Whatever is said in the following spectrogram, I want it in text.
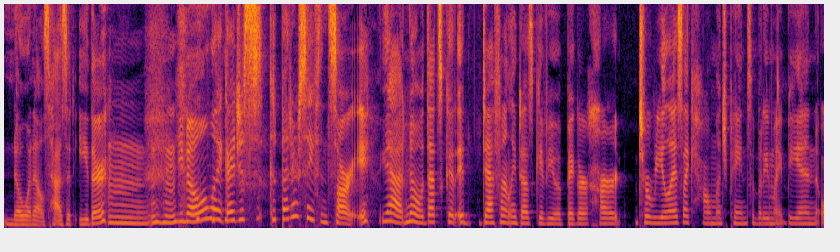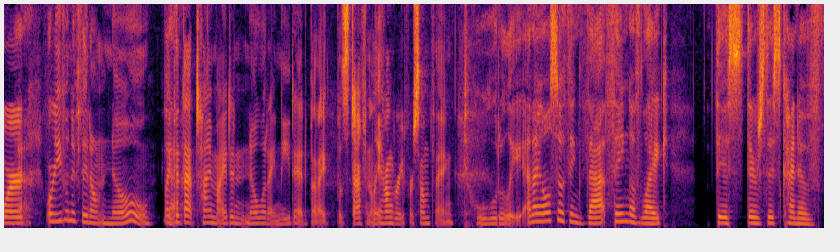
no one else has it either. Mm-hmm. You know, like I just could better safe than sorry. yeah, no, that's good. It definitely does give you a bigger heart to realize like how much pain somebody might be in or or even if they don't know. Like Yeah. at that time I didn't know what I needed, but I was definitely hungry for something. Totally. And I also think that thing of like this, there's this kind of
